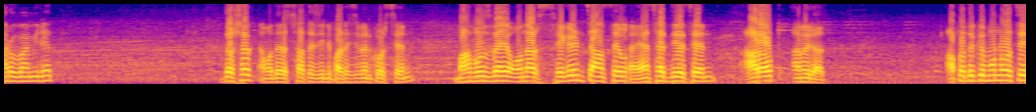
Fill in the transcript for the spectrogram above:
আরব আমিরাত। দর্শক আমাদের সাথে যিনি পার্টিসিপেন্ট করছেন মাহবুজ ভাই ওনার সেকেন্ড চান্সে অ্যান্সার দিয়েছেন আরব আমিরাত। আপনাদেরকে মনে হচ্ছে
